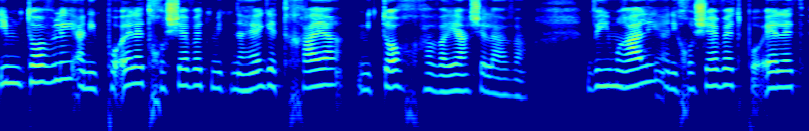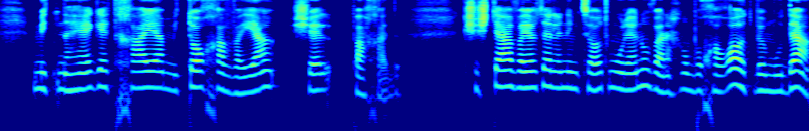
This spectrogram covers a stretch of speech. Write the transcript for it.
אם טוב לי, אני פועלת, חושבת, מתנהגת, חיה מתוך הוויה של אהבה. ואם רע לי, אני חושבת, פועלת, מתנהגת, חיה מתוך הוויה של פחד. כששתי ההוויות האלה נמצאות מולנו ואנחנו בוחרות במודע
